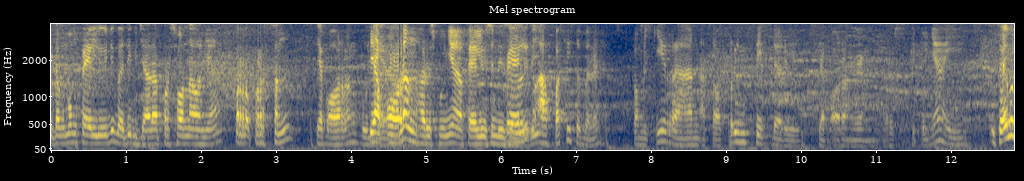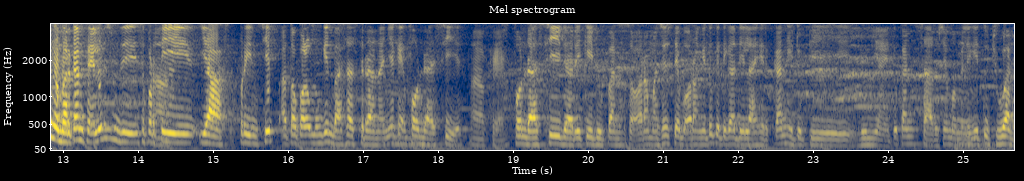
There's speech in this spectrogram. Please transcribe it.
Kita ngomong value ini berarti bicara personalnya, per person. Tiap orang punya. Tiap orang harus punya value sendiri-sendiri. Value itu apa sih sebenarnya? Pemikiran atau prinsip dari setiap orang yang harus dipunyai. Saya menggambarkan value itu seperti, seperti nah. ya prinsip atau kalau mungkin bahasa sederhananya kayak hmm. fondasi ya. Ah, oke. Okay. Fondasi dari kehidupan seseorang. Maksudnya setiap orang itu ketika dilahirkan hidup di dunia itu kan seharusnya memiliki hmm. tujuan.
